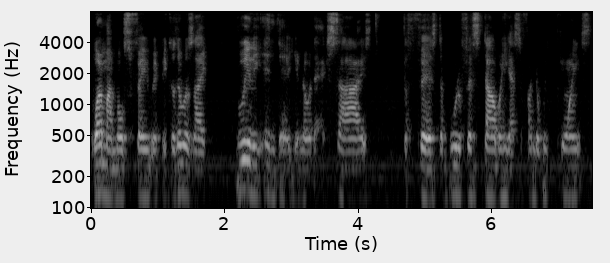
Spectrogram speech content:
one of my most favorite because it was like really in there, you know, the exercise, the fist, the Buddha fist style where he has to find the weak points,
